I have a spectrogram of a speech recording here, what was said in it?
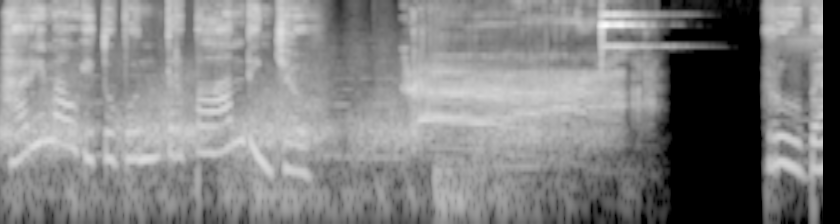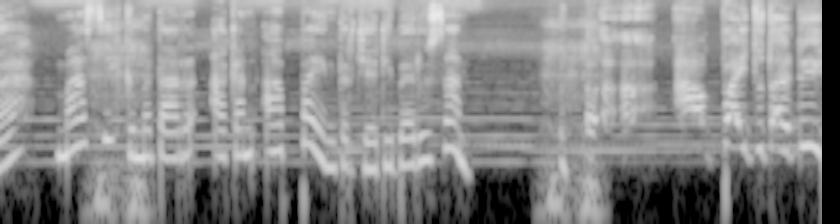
harimau itu pun terpelanting jauh. Rubah masih gemetar akan apa yang terjadi barusan. Apa itu tadi?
